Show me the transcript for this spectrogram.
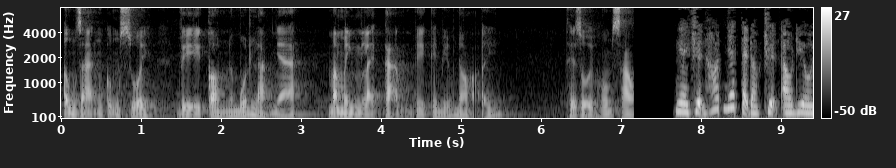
Ông Dạng cũng xuôi vì con nó muốn làm nhà mà mình lại cản vì cái miếu nhỏ ấy. Thế rồi hôm sau, Nghe chuyện hot nhất tại đọc truyện audio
